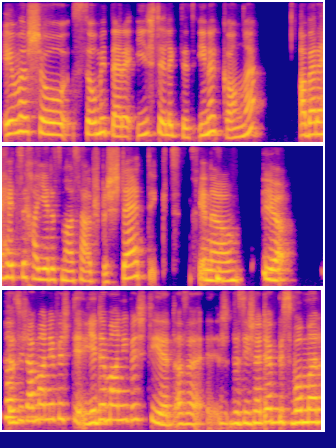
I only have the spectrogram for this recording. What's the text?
immer schon so mit dieser Einstellung dort reingegangen. Aber er hat sich auch jedes Mal selbst bestätigt. Genau, ja. Das ist auch manifestiert. Jeder manifestiert. Also das ist nicht etwas, wo man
